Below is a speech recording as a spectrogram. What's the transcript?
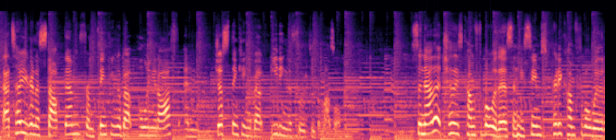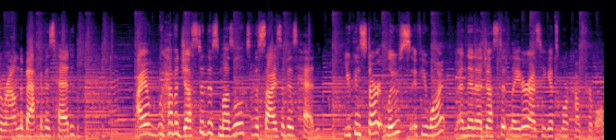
That's how you're gonna stop them from thinking about pulling it off and just thinking about eating the food through the muzzle. So now that Chili's comfortable with this and he seems pretty comfortable with it around the back of his head, I have adjusted this muzzle to the size of his head. You can start loose if you want and then adjust it later as he gets more comfortable.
